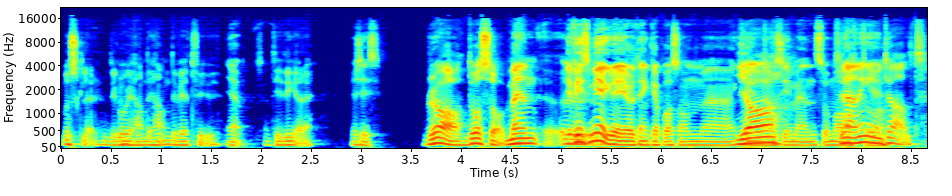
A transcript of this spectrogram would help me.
muskler. Det går ju hand i hand, det vet vi ju Ja, sedan tidigare. precis. Bra, då så. Men Det eh, finns mer grejer att tänka på som Ja, kvinnans mens och mat. träning är ju inte allt.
